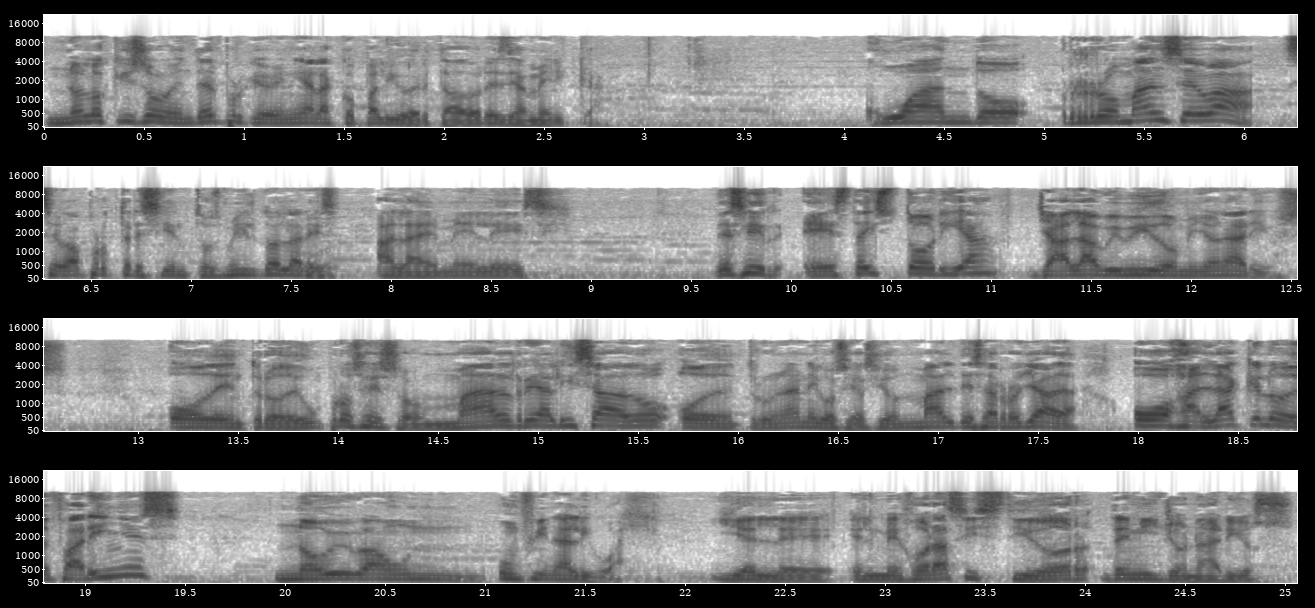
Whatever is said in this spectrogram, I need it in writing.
no lo quiso vender porque venía la Copa Libertadores de América. Cuando Román se va, se va por 300 mil dólares a la MLS. Es decir, esta historia ya la ha vivido Millonarios. O dentro de un proceso mal realizado o dentro de una negociación mal desarrollada. Ojalá que lo de Fariñez no viva un, un final igual. Y el, eh, el mejor asistidor de Millonarios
